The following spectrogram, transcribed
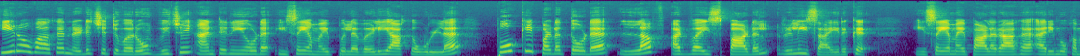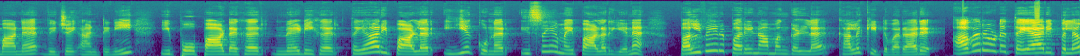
ஹீரோவாக நடிச்சிட்டு வரும் விஜய் ஆண்டனியோட இசையமைப்புல வெளியாக உள்ள பூக்கி படத்தோட லவ் அட்வைஸ் பாடல் ரிலீஸ் ஆயிருக்கு. இசையமைப்பாளராக அறிமுகமான விஜய் ஆண்டனி இப்போ பாடகர் நடிகர் தயாரிப்பாளர் இயக்குனர் இசையமைப்பாளர் என பல்வேறு பரிணாமங்கள்ல கலக்கிட்டு வராரு. அவரோட தயாரிப்புல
